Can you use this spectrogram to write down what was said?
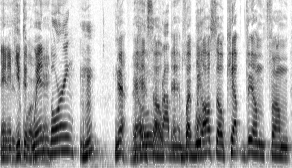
And if you could boring win game. boring, mm-hmm. yeah, no and so, but we that. also kept them from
